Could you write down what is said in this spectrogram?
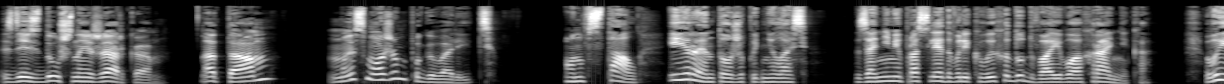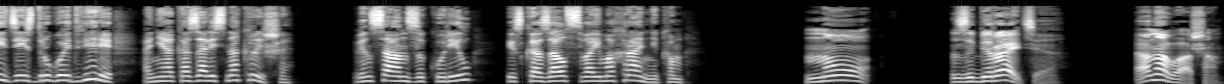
Здесь душно и жарко. А там мы сможем поговорить». Он встал, и Ирен тоже поднялась. За ними проследовали к выходу два его охранника. Выйдя из другой двери, они оказались на крыше. Винсан закурил и сказал своим охранникам. «Ну, забирайте. Она ваша».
